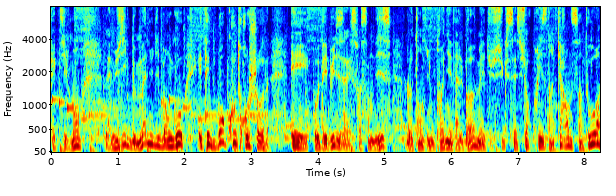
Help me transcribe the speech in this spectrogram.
effectivement, la musique de Manu Dibango était beaucoup trop chaude. Et au début des années 70, le temps d'une poignée d'albums et du succès surprise d'un 45 tours,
